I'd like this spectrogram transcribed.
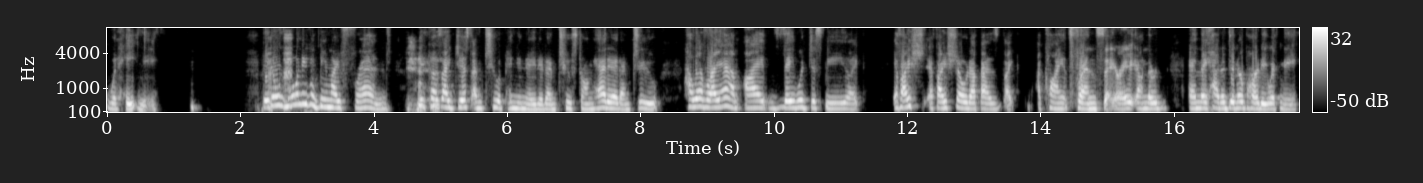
would hate me. they don't, they won't even be my friend because I just, I'm too opinionated. I'm too strong headed. I'm too, however I am, I, they would just be like, if I sh- if I showed up as like a client's friend, say right on their and they had a dinner party with me,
